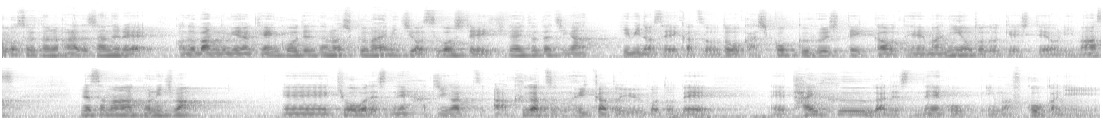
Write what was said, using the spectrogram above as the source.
うこそゆとの体チャンネルへ。この番組は健康で楽しく毎日を過ごしていきたい人たちが日々の生活をどう賢く工夫していくかをテーマにお届けしております。皆様こんにちは、えー、今日はですね8月あ9月6日ということで、えー、台風がですねこう今福岡に、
